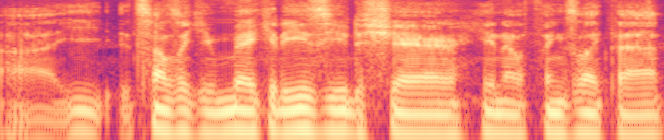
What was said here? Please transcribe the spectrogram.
uh, it sounds like you make it easy to share, you know, things like that.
